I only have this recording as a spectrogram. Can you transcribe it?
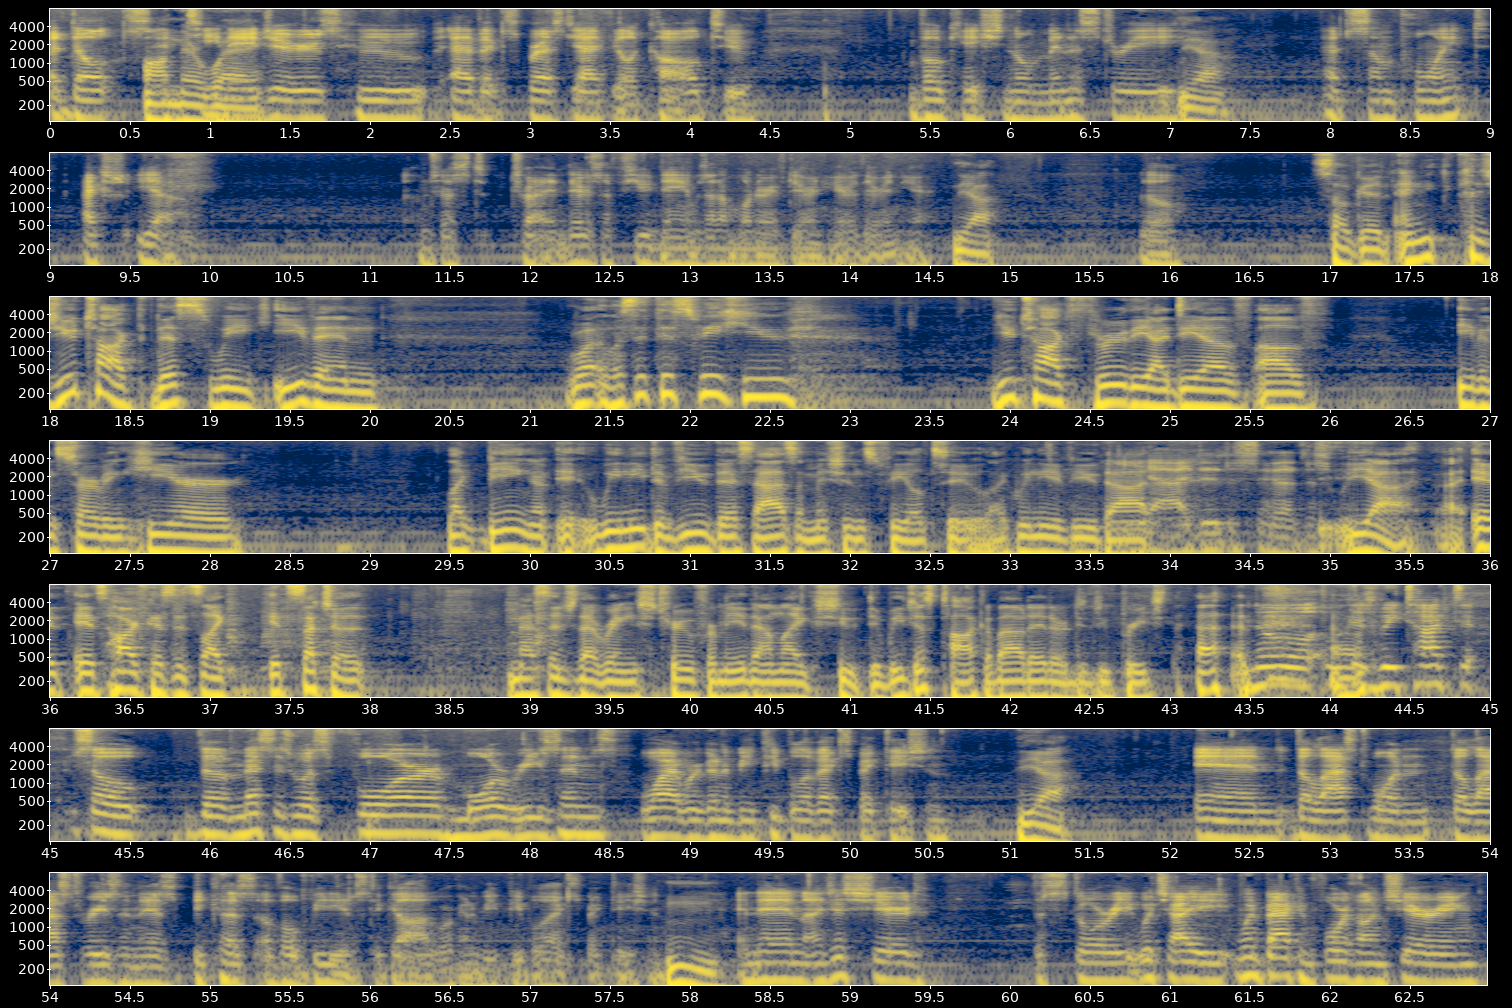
adults On and their way. teenagers who have expressed, yeah, I feel a call to vocational ministry Yeah. at some point. Actually, yeah. I'm just trying. There's a few names that I'm wondering if they're in here. They're in here. Yeah. So So good. And because you talked this week, even what was it this week? You you talked through the idea of of even serving here, like being a, it, we need to view this as a missions field too. Like we need to view that. yeah, I did say that this week. Yeah, it, it's hard because it's like it's such a message that rings true for me that I'm like, shoot, did we just talk about it or did you preach that? No, because we talked. So the message was four more reasons why we're going to be people of expectation. Yeah, And the last one, the last reason is because of obedience to God, we're going to be people of expectation. Hmm. And then I just shared the story, which I went back and forth on sharing,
